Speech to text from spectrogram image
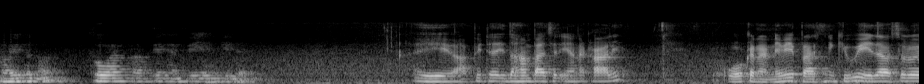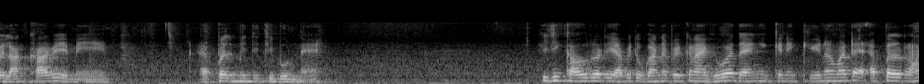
නොයෙදුනොත් සෝවන් තත්ත්වයෙන් නැති වේ හැකිද? ඒ අපිට දහම් පාසල යන කාලේ ඕක නෙවෙයි ප්‍රශ්නේ කිව්වේ ඒ දවස්වල ලංකාවේ මේ Apple මිදි තිබුණේ නැහැ. ඉතින් කවුරු හරි අපිට උගන්වපෙන්නා කිව්වා දැන් එක්කෙනෙක් කියනවා මට ඇපල් රහ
